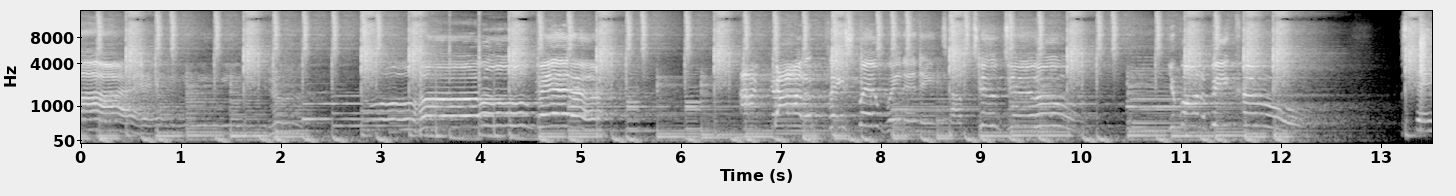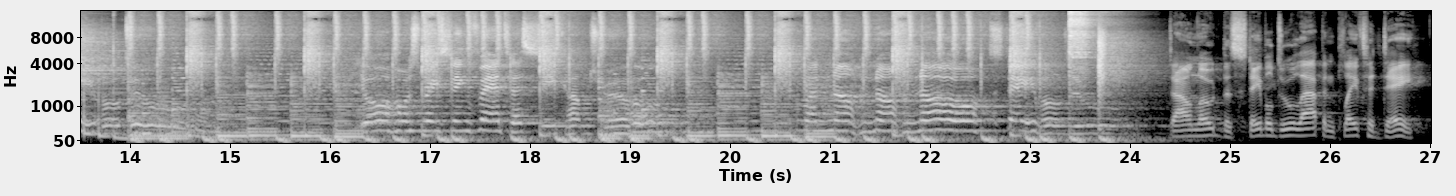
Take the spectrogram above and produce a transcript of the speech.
fantasy come true. But no, no, no, Stable Duel. Download the Stable Duel app and play today.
